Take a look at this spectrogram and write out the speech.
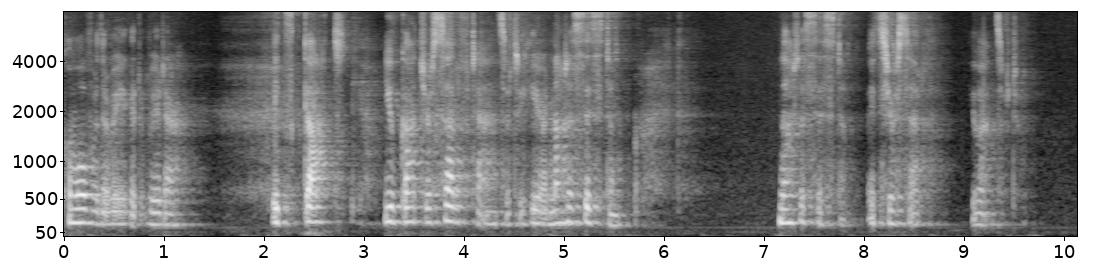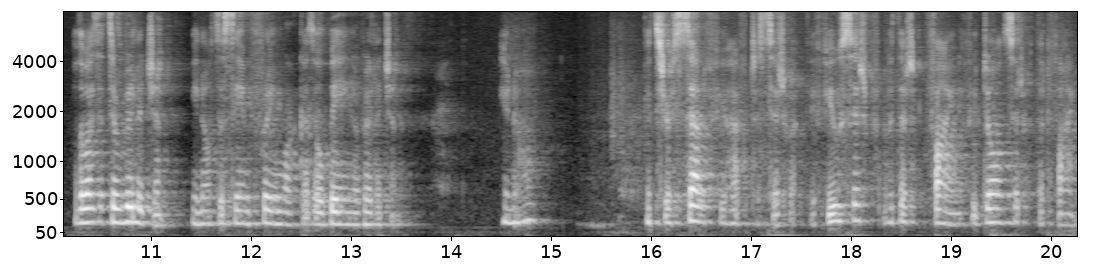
come over the radar. It's got. You've got yourself to answer to here, not a system. Not a system. It's yourself you answer to. Otherwise, it's a religion. You know, it's the same framework as obeying a religion. You know? It's yourself you have to sit with. If you sit with it, fine. If you don't sit with it, fine.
